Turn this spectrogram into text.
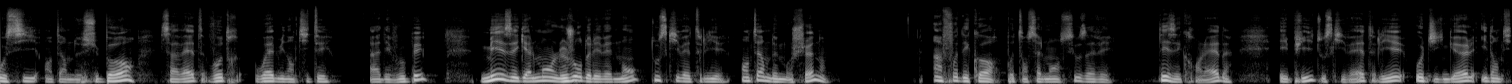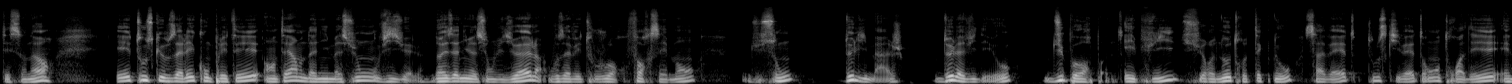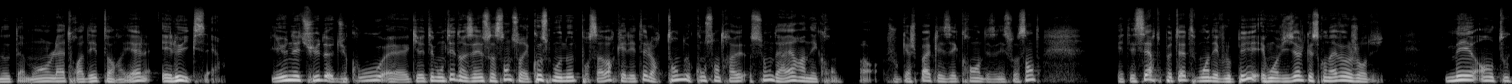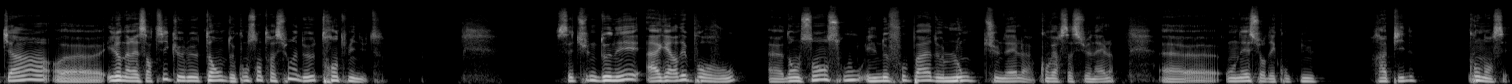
aussi en termes de support, ça va être votre web identité à développer, mais également le jour de l'événement, tout ce qui va être lié en termes de motion, info décor potentiellement si vous avez des écrans LED, et puis tout ce qui va être lié au jingle, identité sonore, et tout ce que vous allez compléter en termes d'animation visuelle. Dans les animations visuelles, vous avez toujours forcément du son, de l'image, de la vidéo, du PowerPoint. Et puis, sur une autre techno, ça va être tout ce qui va être en 3D, et notamment la 3D temps réel et le XR. Il y a une étude, du coup, euh, qui a été montée dans les années 60 sur les cosmonautes pour savoir quel était leur temps de concentration derrière un écran. Alors, je ne vous cache pas que les écrans des années 60, était certes peut-être moins développé et moins visuel que ce qu'on avait aujourd'hui. Mais en tout cas, euh, il en est ressorti que le temps de concentration est de 30 minutes. C'est une donnée à garder pour vous, dans le sens où il ne faut pas de longs tunnels conversationnels. Euh, on est sur des contenus rapides, condensés.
